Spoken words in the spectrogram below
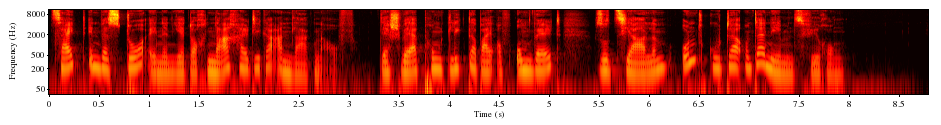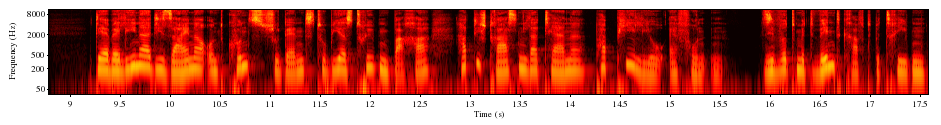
zeigt InvestorInnen jedoch nachhaltige Anlagen auf. Der Schwerpunkt liegt dabei auf Umwelt, Sozialem und guter Unternehmensführung. Der Berliner Designer und Kunststudent Tobias Trübenbacher hat die Straßenlaterne Papilio erfunden. Sie wird mit Windkraft betrieben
